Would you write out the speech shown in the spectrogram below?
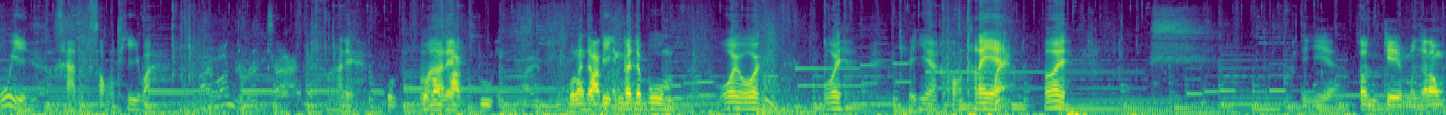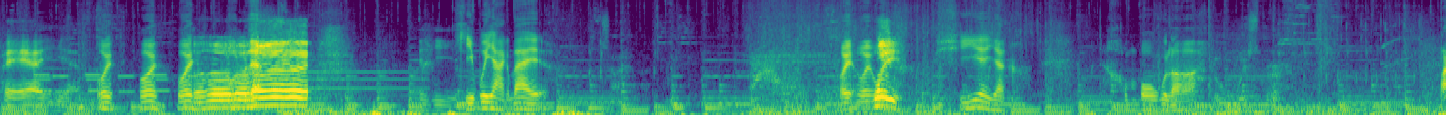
อุ้ยขาดอีกสองทีว่ะมาเดี๋ยวกูมาต้องดิ พักกูต้มัอนงจะพักบิงก่อนมันจะนะบูมโอ้ยโอ้ยโอ้ยไอ้เหี้ยของแท้เฮ้ยไอ้ เหี้ยต้นเกมมึงก็ต้องแพ้ไอ้เหี้ยโอ้ยโอ้ยโอ้ยเฮ้โดนไปแล้วยไอ้เหี้ยคีบก็อยากได้โอ้ยโอ้ยโอ้เฮ้ยยเชี่ยอยากคอมโบกูเหรอต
